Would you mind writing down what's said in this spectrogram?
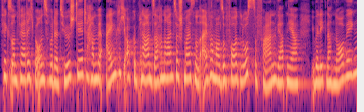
fix und fertig bei uns vor der Tür steht, haben wir eigentlich auch geplant, Sachen reinzuschmeißen und einfach mal sofort loszufahren. Wir hatten ja überlegt nach Norwegen.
